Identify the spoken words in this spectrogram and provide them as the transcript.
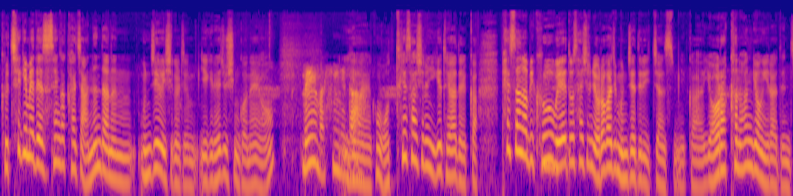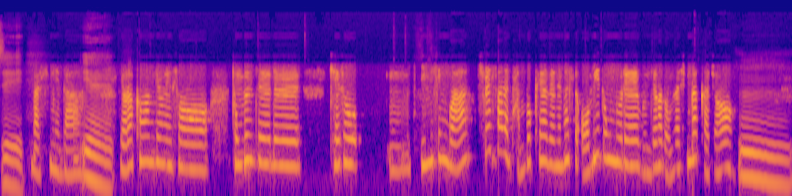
그 책임에 대해서 생각하지 않는다는 문제 의식을 지금 얘기를 해주신 거네요. 네 맞습니다. 예. 그럼 어떻게 사실은 이게 돼야 될까? 펫산업이 그 음. 외에도 사실은 여러 가지 문제들이 있지 않습니까? 열악한 환경이라든지. 맞습니다. 예. 열악한 환경에서 동물들을 계속 음, 임신과 출산을 반복해야 되는 사실 어미 동물의 문제가 너무나 심각하죠. 음.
